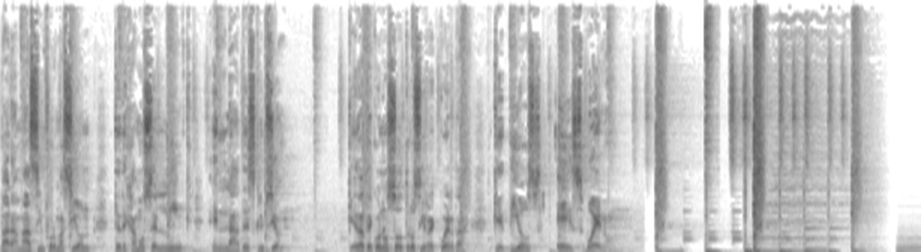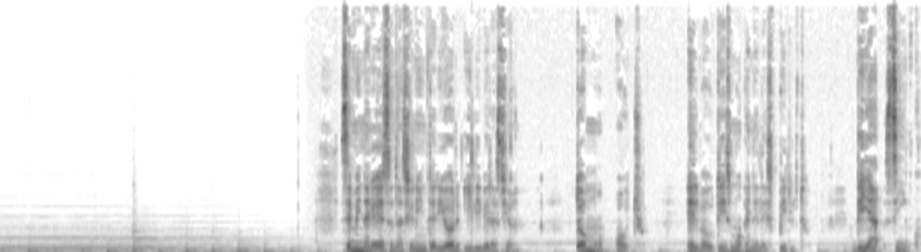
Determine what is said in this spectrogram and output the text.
Para más información te dejamos el link en la descripción. Quédate con nosotros y recuerda que Dios es bueno. Seminario de Sanación Interior y Liberación. Tomo 8. El bautismo en el Espíritu. Día 5.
